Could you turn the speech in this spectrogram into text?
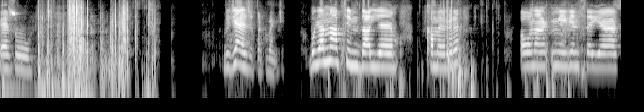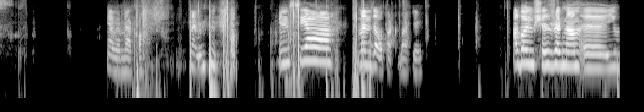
Jezu. Wiedziałem, że tak będzie. Bo ja na tym daję kamerę. A ona mniej więcej jest. Nie wiem jaka. Nie wiem. Więc ja będę o tak bardziej. Albo już się żegnam. Ju-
